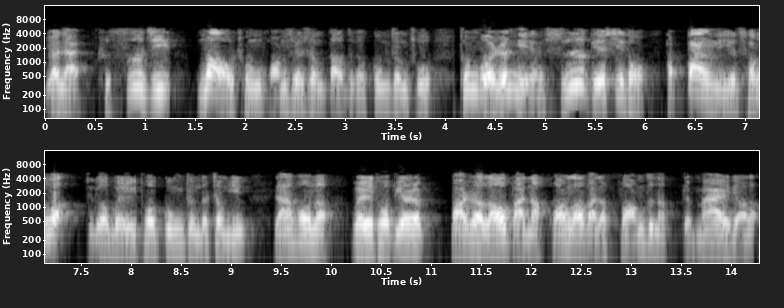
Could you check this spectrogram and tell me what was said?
原来是司机。冒充黄先生到这个公证处，通过人脸识别系统，还办理成了这个委托公证的证明，然后呢，委托别人把这老板呢黄老板的房子呢给卖掉了。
